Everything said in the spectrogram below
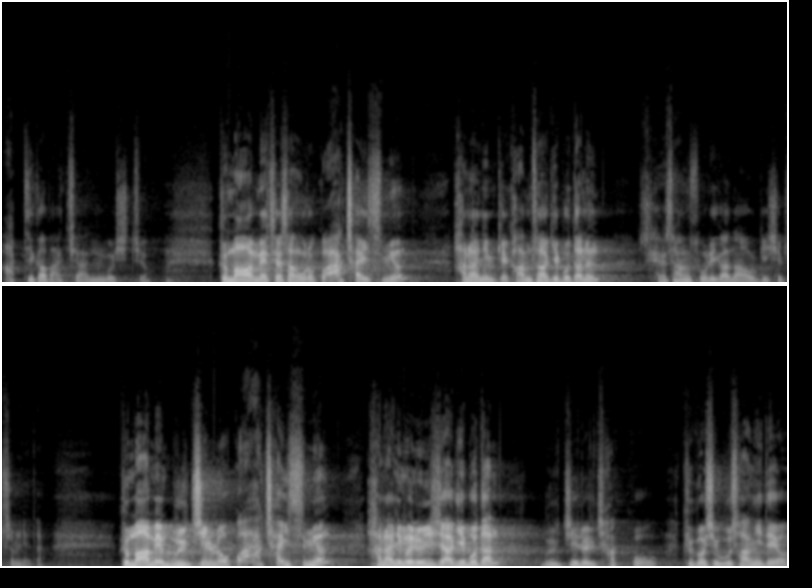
앞뒤가 맞지 않는 것이죠. 그 마음에 세상으로 꽉 차 있으면 하나님께 감사하기보다는 세상 소리가 나오기 쉽습니다. 그 마음에 물질로 꽉 차 있으면 하나님을 의지하기보단 물질을 찾고 그것이 우상이 되어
